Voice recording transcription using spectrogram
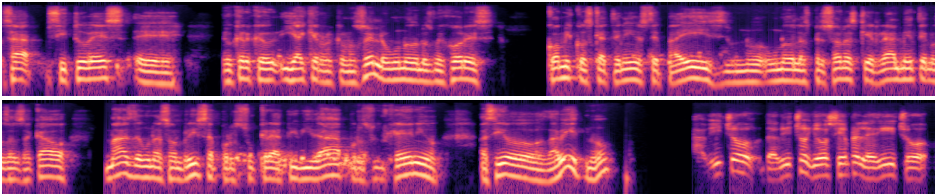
o sea, si tú ves, eh, yo creo que, y hay que reconocerlo, uno de los mejores cómicos que ha tenido este país, uno, uno, de las personas que realmente nos ha sacado más de una sonrisa por su creatividad, por su ingenio, ha sido David, ¿no? Davicho, Davicho yo siempre le he dicho,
